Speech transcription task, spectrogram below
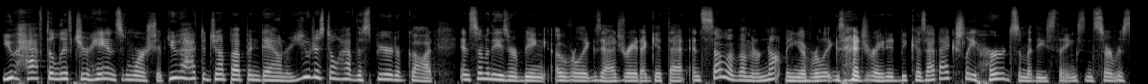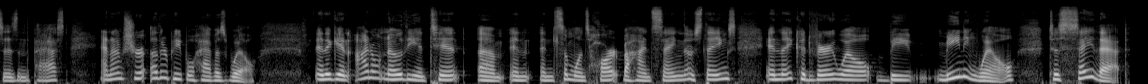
you have to lift your hands in worship. You have to jump up and down, or you just don't have the spirit of God. And some of these are being overly exaggerated. I get that. And some of them are not being overly exaggerated because I've actually heard some of these things in services in the past, and I'm sure other people have as well. And again, I don't know the intent um, and and someone's heart behind saying those things, and they could very well be meaning well to say that,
